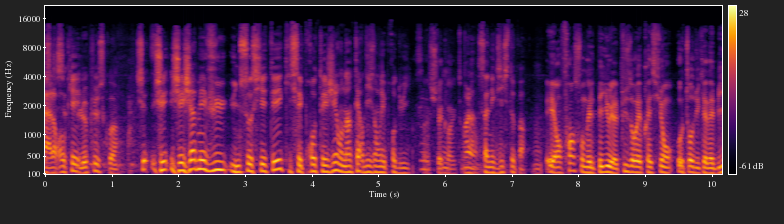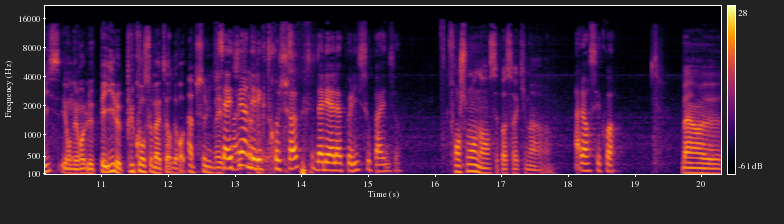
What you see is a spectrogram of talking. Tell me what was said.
alors, ok. le plus, quoi. J'ai jamais vu une société qui s'est protégée en interdisant les produits. Ça, je suis d'accord avec toi. Voilà, ça n'existe pas. Et en France, on est le pays où il y a le plus de répression autour du cannabis et on est le pays le plus consommateur d'Europe. Absolument. Ça a été un électrochoc d'aller à la police ou pas, Enzo? Franchement, non, c'est pas ça qui m'a. Alors c'est quoi? Ben, euh,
